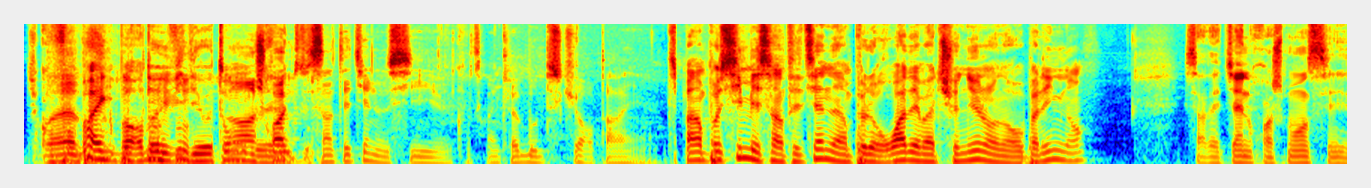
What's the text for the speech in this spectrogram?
Tu Ouais, confonds pas avec Bordeaux et Vidéoton Non, je crois que Saint-Etienne aussi, euh, contre un club obscur, pareil. C'est pas impossible, mais Saint-Etienne est un peu le roi des matchs nuls en Europa League, non? Saint-Etienne, franchement, c'est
